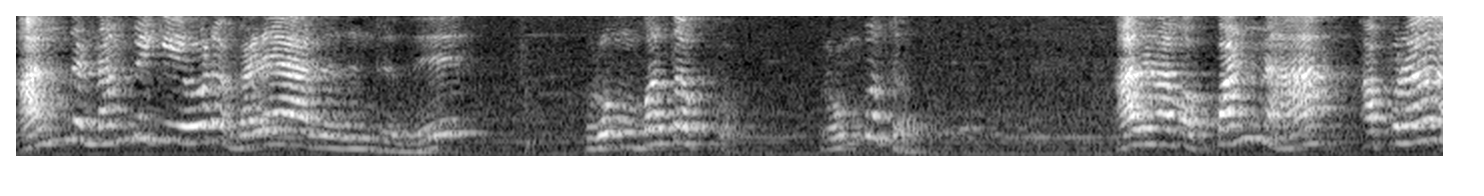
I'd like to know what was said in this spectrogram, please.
அந்த நம்பிக்கையோட விளையாடுறதுன்றது ரொம்ப தப்பு. ரொம்ப தப்பு. அதை நம்ம பண்ணா அப்புறம்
